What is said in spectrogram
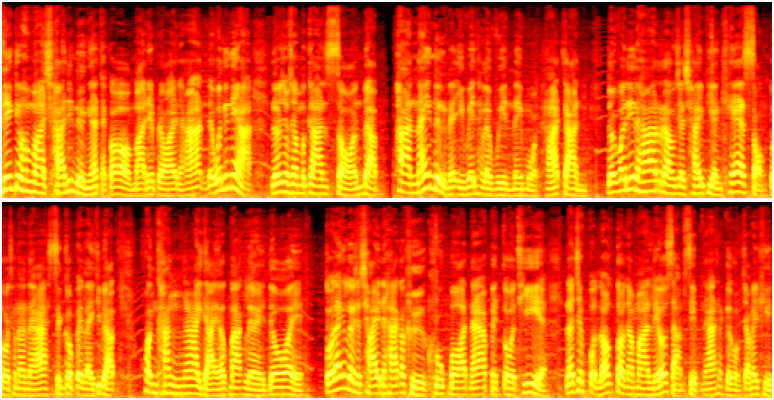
เรียกได้ว่ามาช้านิดหนึ่งนะแต่ก็มาเรียบร้อยนะฮะในวันนี้เนี่ยเราจะทำการสอนแบบผ่านไนท์หนึ่งในอีเวนต์ฮาโลวีนในโหมดฮาร์ดกัน โดยวันนี้นะฮะเราจะใช้เพียงแค่ 2 ตัวเท่านั้นนะซึ่งก็เป็นอะไรที่แบบค่อนข้างง่ายดายมากๆเลยโดย ตัวแรกที่เราจะใช้นะฮะก็คือครูกบอสนะเป็นตัวที่เราจะปลดล็อกตอนประมาณเลเวล30 นะ ถ้าเกิดผมจำไม่ผิด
